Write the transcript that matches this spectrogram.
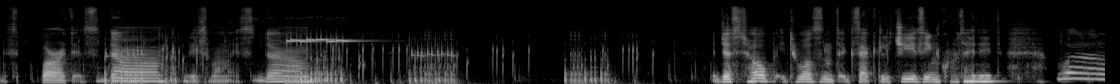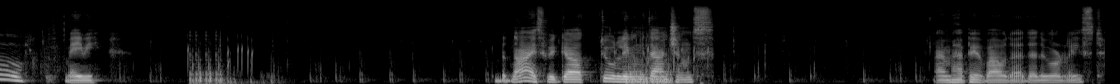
This part is done. This one is done. I just hope it wasn't exactly cheesing what I did. Well, maybe. But nice, we got two living dungeons. I'm happy about that at were released.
